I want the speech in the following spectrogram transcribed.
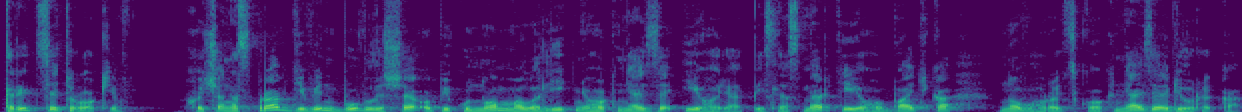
30 років. Хоча насправді він був лише опікуном малолітнього князя Ігоря після смерті його батька новгородського князя Рюрика.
